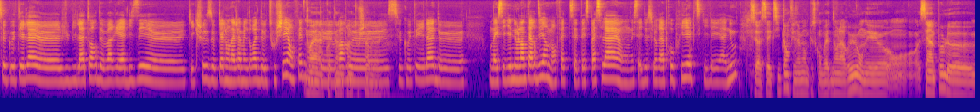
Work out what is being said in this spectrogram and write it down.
ce côté-là euh, jubilatoire de voir réaliser euh, quelque chose auquel on n'a jamais le droit de toucher en fait, de voir euh, ce côté-là de on a essayé de nous l'interdire, mais en fait, cet espace-là, on essaye de se le réapproprier puisqu'il est à nous. C'est assez excitant finalement, puisqu'on va être dans la rue, on est, c'est un peu le,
